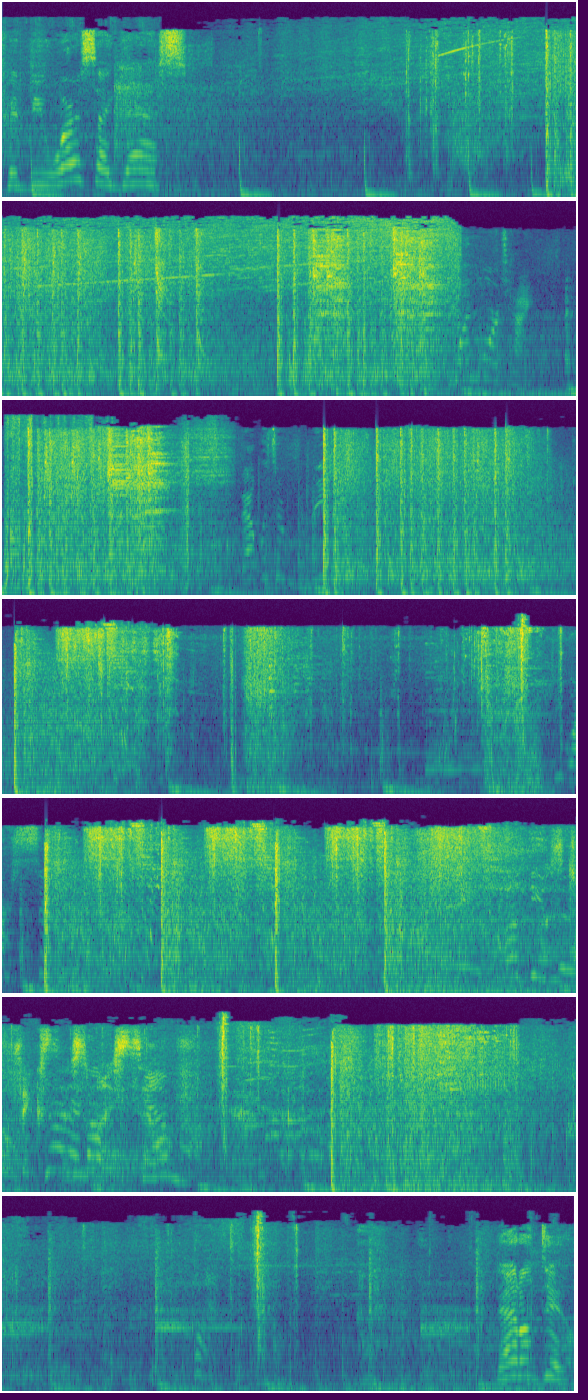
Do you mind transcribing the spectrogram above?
Could be worse, I guess. That'll do.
